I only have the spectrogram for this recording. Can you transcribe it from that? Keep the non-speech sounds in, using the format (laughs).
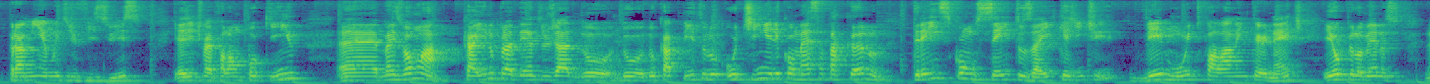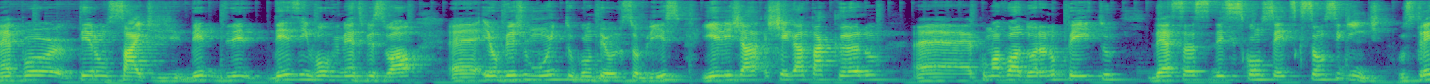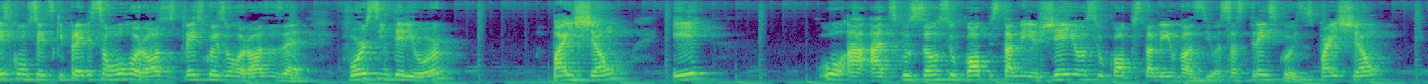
Para mim é muito difícil isso e a gente vai falar um pouquinho. É, mas vamos lá, caindo para dentro já do, do, do, capítulo, o Tim ele começa atacando três conceitos aí que a gente vê muito falar na internet. Eu, pelo menos, né, por ter um site de, de, de desenvolvimento pessoal, é, eu vejo muito conteúdo sobre isso e ele já chega atacando é, com uma voadora no peito dessas, desses conceitos que são o seguinte: os três conceitos que para ele são horrorosos, três coisas horrorosas é força interior, paixão e a, a, discussão se o copo está meio cheio ou se o copo está meio vazio. Essas três coisas: paixão,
